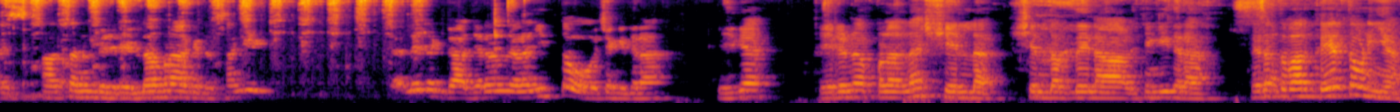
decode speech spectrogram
ਆ ਤੁਹਾਨੂੰ ਗਜਰੇਲਾ ਬਣਾ ਕੇ ਦੱਸਾਂਗੇ। ਪਹਿਲੇ ਤਾਂ ਗਾਜਰਾਂ ਨੂੰ ਲੈਣਾ ਜੀ ਧੋ ਚੰਗੀ ਤਰ੍ਹਾਂ, ਠੀਕ ਹੈ? ਫਿਰ ਇਹਨੂੰ ਆਪਣਾ ਨਾ ਛਿੱਲ, ਛਿੱਲਰ ਦੇ ਨਾਲ ਚੰਗੀ ਤਰ੍ਹਾਂ। ਫਿਰ ਉਸ ਤੋਂ ਬਾਅਦ ਫੇਰ ਧੋਣੀਆਂ।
